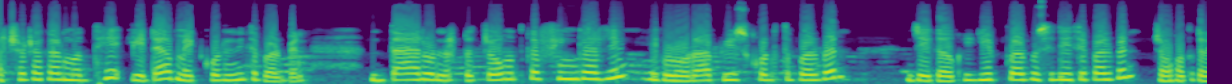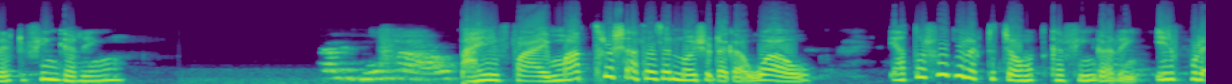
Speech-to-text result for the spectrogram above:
আটশো টাকার মধ্যে এটা মেক করে নিতে পারবেন। দারুণ একটা চমৎকার ফিঙ্গার রিং এগুলো রাপ ইউজ করতে পারবেন। যে কাউকে গিফট পারপাসে দিতে পারবেন, চমৎকার একটা ফিঙ্গার রিং ভাই ভাই, মাত্র সাত হাজার নয়শো টাকা ওয়াও এত সুন্দর একটা চমৎকার ফিঙ্গারিং এরপরে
